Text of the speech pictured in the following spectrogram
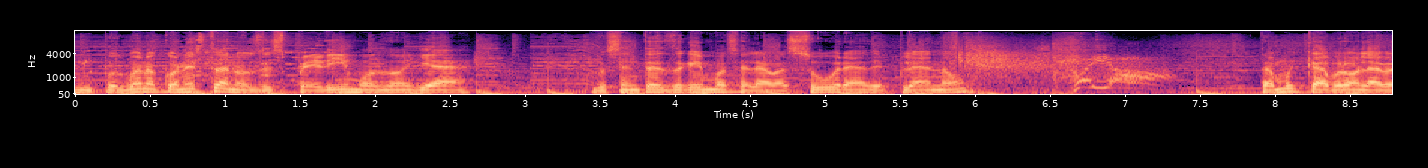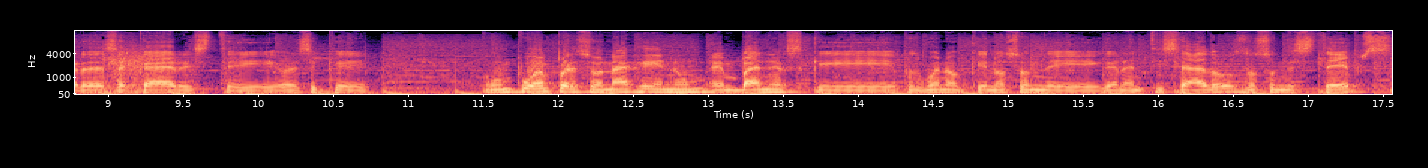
Y pues bueno, con esta nos despedimos, ¿no? Ya. Los entes Balls a la basura, de plano. Está muy cabrón, la verdad, sacar este. Parece que un buen personaje en, un, en banners que, pues bueno, que no son de garantizados, no son de steps.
